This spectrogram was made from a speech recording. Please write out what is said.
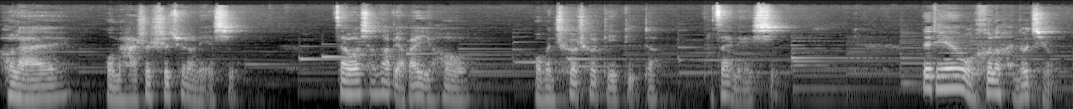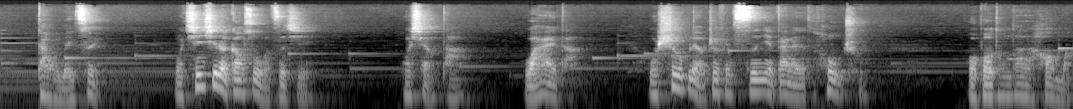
后来，我们还是失去了联系。在我向他表白以后，我们彻彻底底的不再联系。那天我喝了很多酒，但我没醉。我清晰的告诉我自己，我想他，我爱他，我受不了这份思念带来的痛楚。我拨通他的号码，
